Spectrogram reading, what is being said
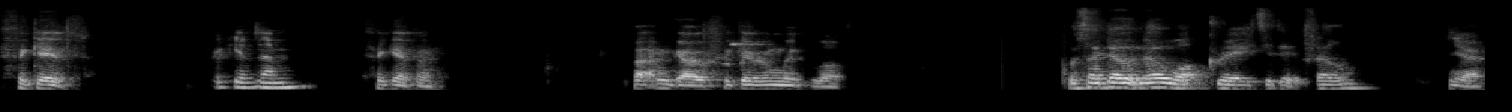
forgive. Forgive them. Forgive them. Let them go. Forgive them with love. Because I don't know what created it, Phil. Yeah.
